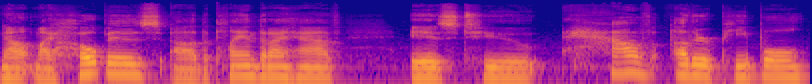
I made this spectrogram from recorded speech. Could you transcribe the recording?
Now, my hope is uh, the plan that I have is to have other people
